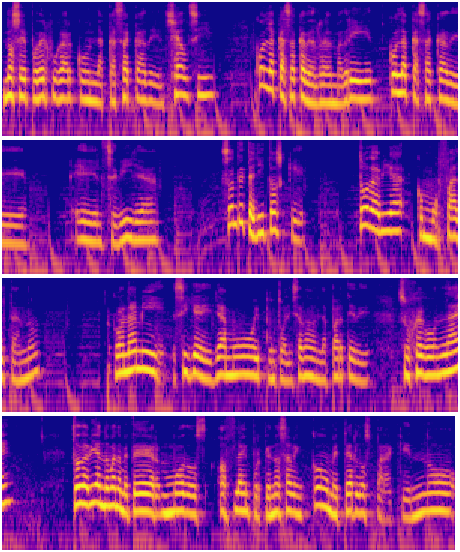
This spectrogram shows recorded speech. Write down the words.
no sé, poder jugar con la casaca del Chelsea, con la casaca del Real Madrid, con la casaca de el Sevilla. Son detallitos que todavía como faltan, ¿no? Konami sigue ya muy puntualizado en la parte de su juego online Todavía no van a meter modos offline porque no saben cómo meterlos para que no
